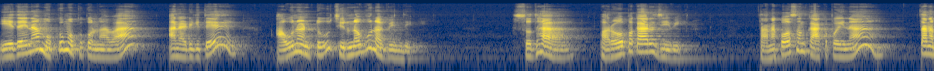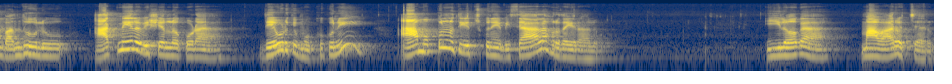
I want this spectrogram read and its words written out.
ఏదైనా మొక్కు మొక్కుకున్నావా? అని అడిగితే అవునంటూ చిరునవ్వు నవ్వింది. సుధా పరోపకార జీవి. తన కోసం కాకపోయినా తన బంధువులు ఆత్మీయుల విషయంలో కూడా దేవుడికి మొక్కుకుని ఆ మొక్కులను తీర్చుకునే విశాల హృదయరాలు. ఈలోగా మా వారు వచ్చారు.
